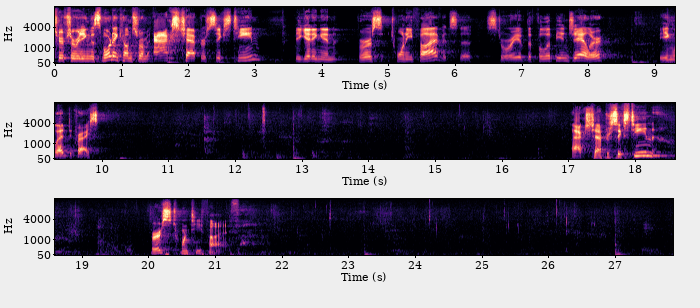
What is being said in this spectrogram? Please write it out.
Scripture reading this morning comes from Acts chapter 16, beginning in verse 25. It's the story of the Philippian jailer being led to Christ. Acts chapter 16, verse 25.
